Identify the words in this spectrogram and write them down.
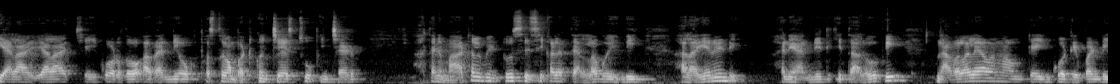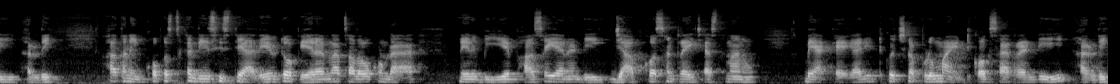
ఎలా ఎలా చేయకూడదో అవన్నీ ఒక పుస్తకం పట్టుకొని చేసి చూపించాడు. అతని మాటలు వింటూ శశికళ తెల్లబోయింది. అలాగేనండి అని అన్నిటికీ తలూపి నవలలేమన్నా ఉంటే ఇంకోటి ఇవ్వండి అంది. అతను ఇంకో పుస్తకం తీసిస్తే అదేమిటో పేరన్నా చదవకుండా నేను బిఏ పాస్ అయ్యానండి జాబ్ కోసం ట్రై చేస్తున్నాను. మీ అక్కయ్య గారి ఇంటికి వచ్చినప్పుడు మా ఇంటికి ఒకసారి రండి అంది.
